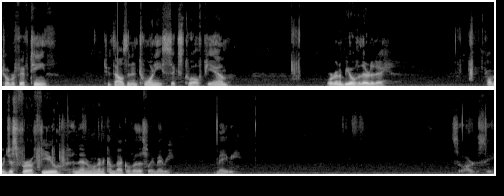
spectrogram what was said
October 15th, 2020, 6:12 p.m. We're going to be over there today. Probably just for a few and then we're going to come back over this way maybe. Maybe. It's So hard to see.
